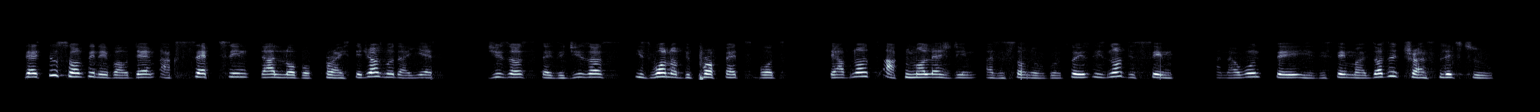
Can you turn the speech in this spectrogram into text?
there's still something about them accepting that love of Christ. They just know that, yes, Jesus, there's a Jesus, is one of the prophets, but they have not acknowledged him as the Son of God. So it's, it's not the same. And I won't say it's the same as, doesn't translate to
